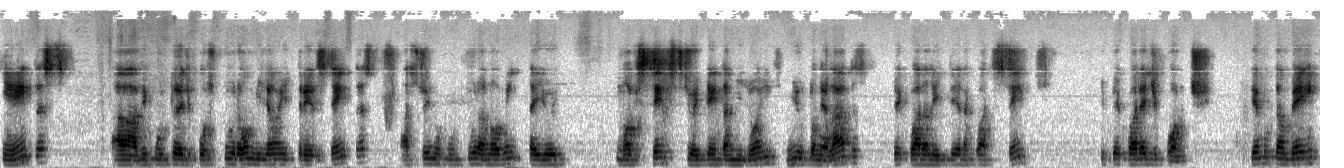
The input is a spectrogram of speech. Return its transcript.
500, a avicultura de postura 1 milhão e 300, a suinocultura 98, 980 milhões, mil toneladas, pecuária leiteira 400 e pecuária de corte. Temos também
